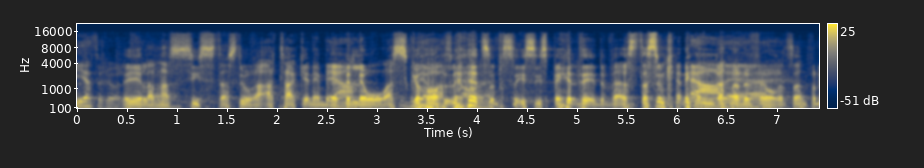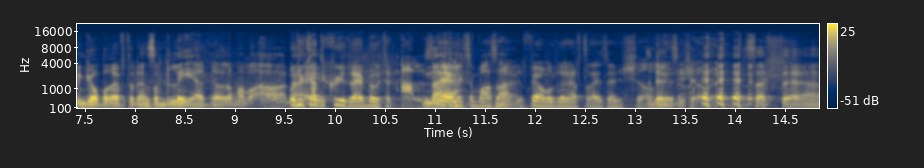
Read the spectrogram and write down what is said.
är jätteroligt. Jag gillar den här sista stora attacken med Ja, det blåa skalet. Så precis i spel, det är det värsta som kan Ja, hända när du får ett sånt. För den går bara efter den som leder. Och man bara, ah, Och du kan inte skydda dig mot den alls. Nej. Det är liksom bara så här, får du den efter dig så är du körd. Du, liksom. du kör det. Så att, äh,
